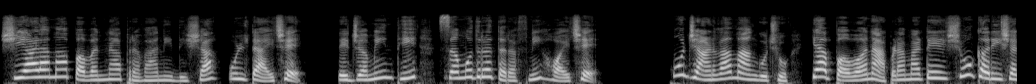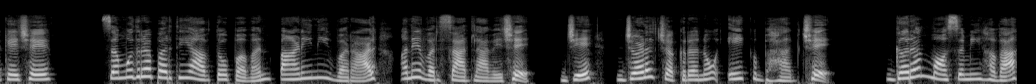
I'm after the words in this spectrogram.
શિયાળામાં પવનના પ્રવાહની દિશા ઉલટાય છે. તે જમીનથી સમુદ્ર તરફની હોય છે. હું જાણવા માંગુ છું કે આ પવન આપણા માટે શું કરી શકે છે? સમુદ્ર પરથી આવતો પવન પાણીની વરાળ અને વરસાદ લાવે છે, જે જળચક્રનો એક ભાગ છે. ગરમ મોસમી હવા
